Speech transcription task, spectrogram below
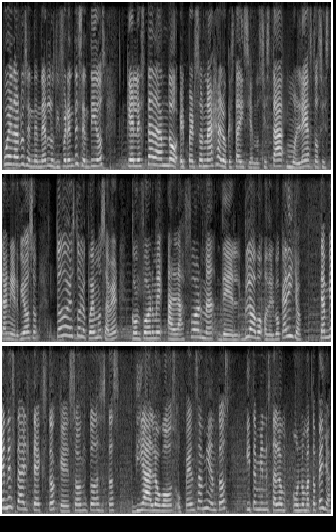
puede darnos a entender los diferentes sentidos que le está dando el personaje a lo que está diciendo, si está molesto, si está nervioso, todo esto lo podemos saber conforme a la forma del globo o del bocadillo. También está el texto, que son todos estos diálogos o pensamientos, y también está la onomatopeya.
